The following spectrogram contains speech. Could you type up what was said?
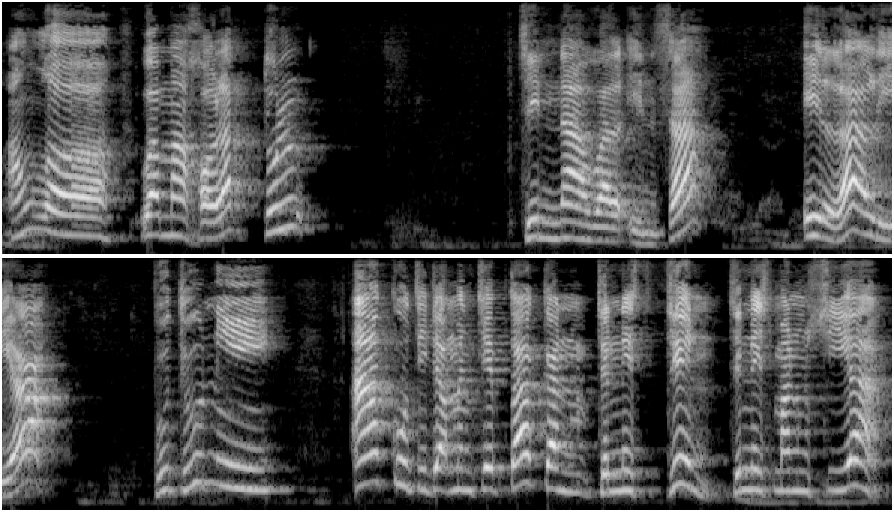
Allah. Wa ma khalaqtul jinna wal insa illa liya buduni. Aku tidak menciptakan jenis jin, jenis manusia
